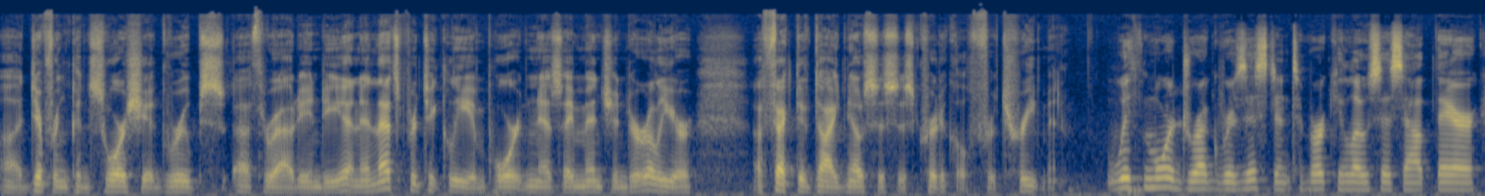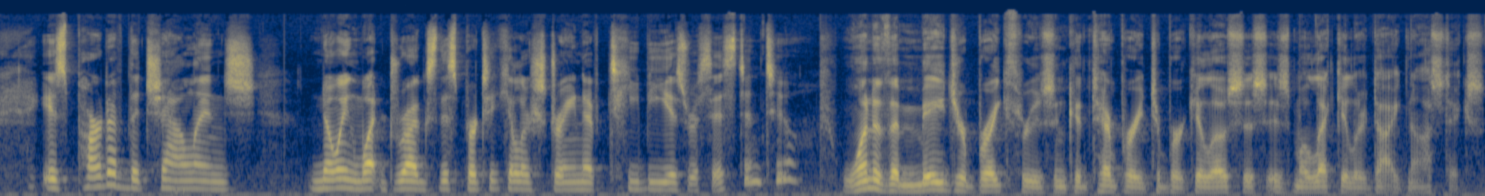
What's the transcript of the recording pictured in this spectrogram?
uh, different consortia groups uh, throughout India, and, and that's particularly important. As I mentioned earlier, effective diagnosis is critical for treatment with more drug resistant tuberculosis out there, is part of the challenge knowing what drugs this particular strain of TB is resistant to? One of the major breakthroughs in contemporary tuberculosis is molecular diagnostics.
